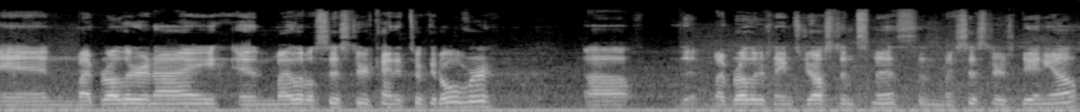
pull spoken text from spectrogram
and my brother and I and my little sister kind of took it over. Uh, the, my brother's name's Justin Smith, and my sister's Danielle,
